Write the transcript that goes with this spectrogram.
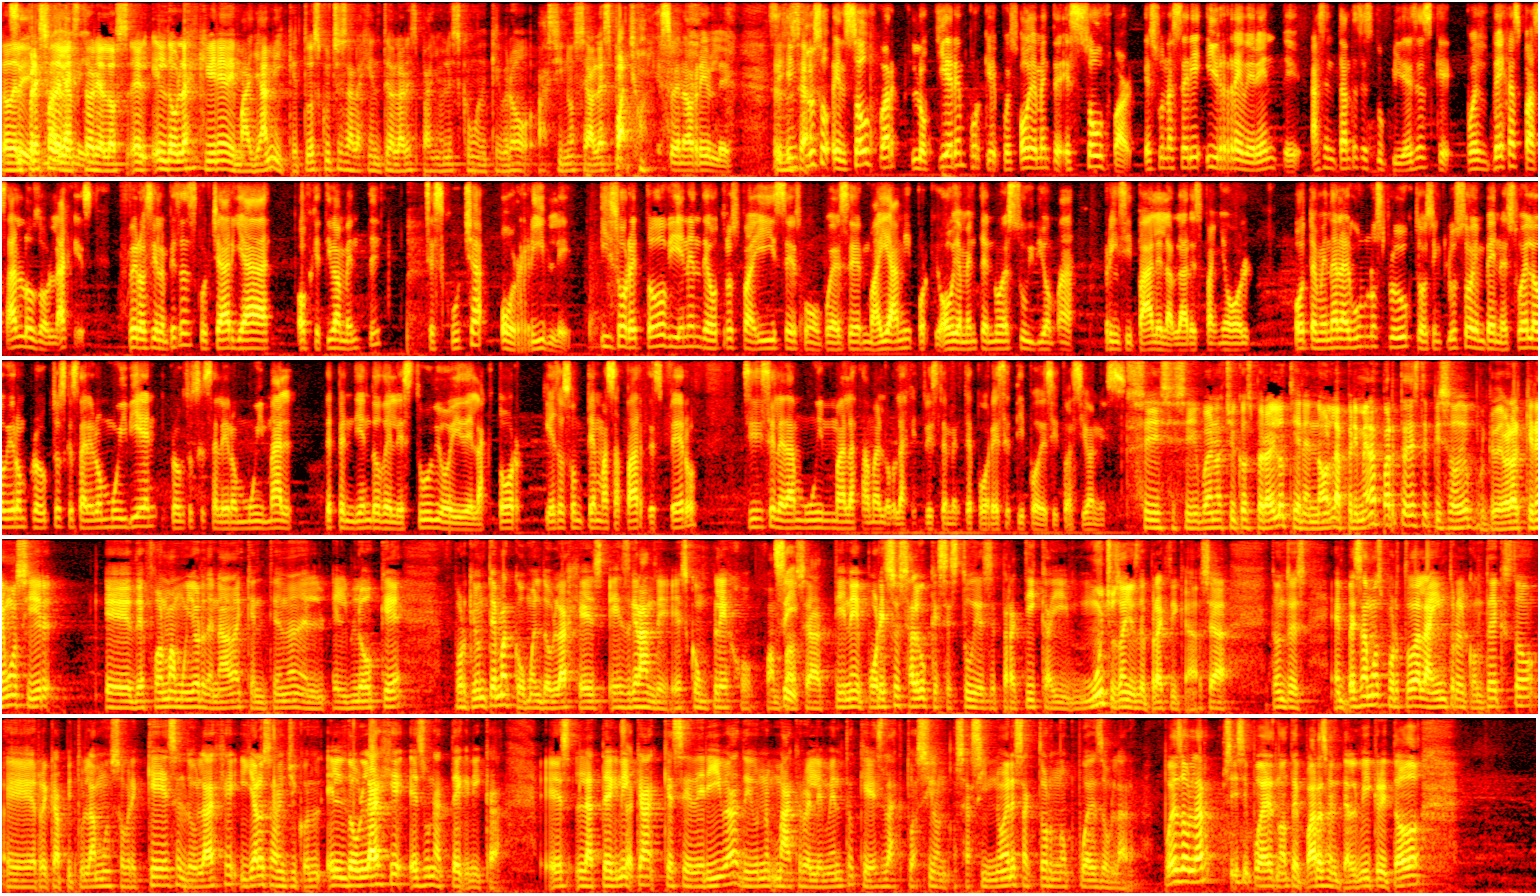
lo del precio de la historia, los, el, el, doblaje que viene de Miami, que tú escuchas a la gente hablar español, es como de que, bro, así no se habla español. Suena horrible. incluso en South Park lo quieren porque, pues, obviamente es South Park, es una serie irreverente, hacen tantas estupideces que, pues, dejas pasar los doblajes, pero si lo empiezas a escuchar ya objetivamente, se escucha horrible. Y sobre todo vienen de otros países, como puede ser Miami, porque obviamente no es su idioma principal el hablar español, o también en algunos productos, incluso en Venezuela hubieron productos que salieron muy bien y productos que salieron muy mal dependiendo del estudio y del actor, y esos son temas apartes, pero sí se le da muy mala fama al doblaje, tristemente, por ese tipo de situaciones. Sí, sí, sí. Bueno, chicos, pero ahí lo tienen, ¿no? La primera parte de este episodio, porque de verdad queremos ir eh, de forma muy ordenada, que entiendan el, el, bloque, porque un tema como el doblaje es, es grande, es complejo, Juanpa. O sea, tiene, por eso es algo que se estudia, se practica y muchos años de práctica. O sea, entonces, empezamos por toda la intro, el contexto, eh, recapitulamos sobre qué es el doblaje y ya lo saben chicos, el doblaje es una técnica, es la técnica que se deriva de un macroelemento que es la actuación. O sea, si no eres actor no puedes doblar. ¿Puedes doblar? Sí, sí puedes, no te paras frente al micro y todo,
